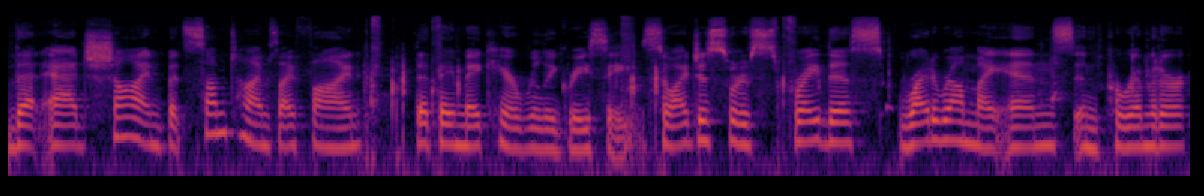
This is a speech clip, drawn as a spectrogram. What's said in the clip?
that add shine, but sometimes I find that they make hair really greasy. So I just sort of spray this right around my ends and perimeter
